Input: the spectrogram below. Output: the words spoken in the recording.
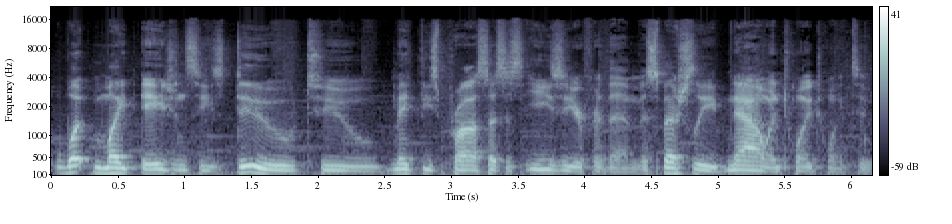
what might agencies do to make these processes easier for them, especially now in 2022?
